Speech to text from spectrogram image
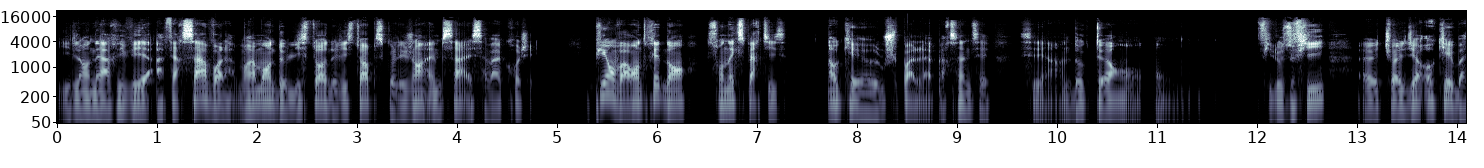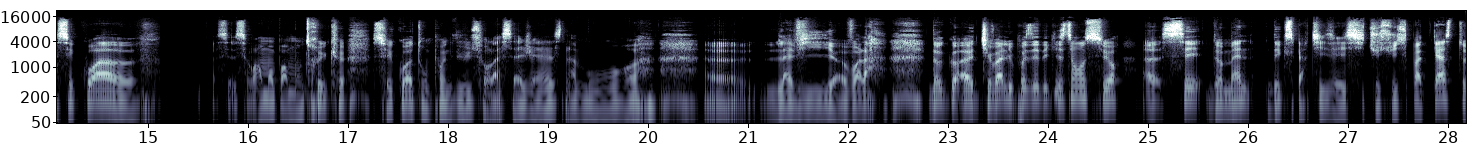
il en est arrivé à faire ça. Voilà, vraiment de l'histoire de l'histoire parce que les gens aiment ça et ça va accrocher. puis, on va rentrer dans son expertise. Ok, euh, je sais pas, la personne, c'est, un docteur en, philosophie. Euh, tu vas lui dire, ok, bah c'est quoi euh, c'est vraiment pas mon truc. C'est quoi ton point de vue sur la sagesse, l'amour, euh, euh, la vie, euh, voilà. Donc tu vas lui poser des questions sur ces domaines d'expertise. Et si tu suis ce podcast,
